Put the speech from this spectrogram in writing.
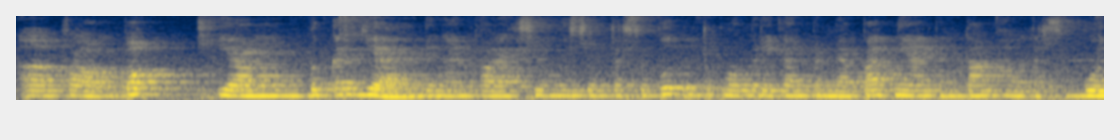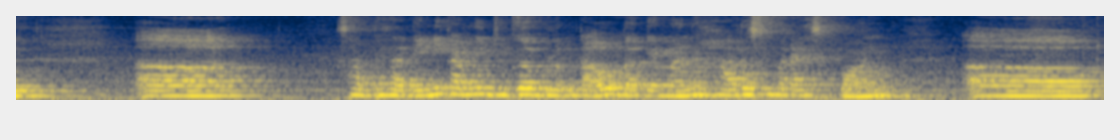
uh, kelompok yang bekerja dengan koleksi museum tersebut untuk memberikan pendapatnya tentang hal tersebut. Uh, sampai saat ini kami juga belum tahu bagaimana harus merespon uh,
